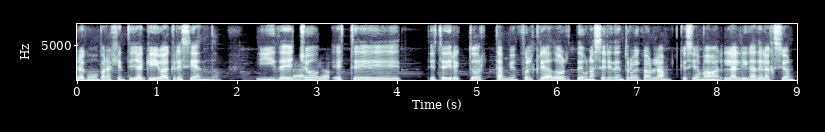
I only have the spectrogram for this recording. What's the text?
era como para gente ya que iba creciendo. Y de hecho, este, este director también fue el creador de una serie dentro de Kablam, que se llamaba La Liga de la Acción.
